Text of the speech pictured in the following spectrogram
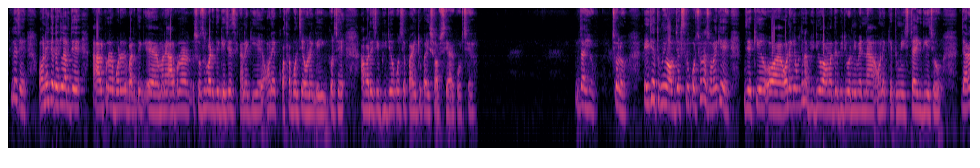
ঠিক আছে? অনেকে দেখলাম যে আলপনার বোনের বাড়িতে মানে আলপনার শ্বশুর বাড়িতে গেছে সেখানে গিয়ে অনেক কথা বলছে, অনেক ই করছে, আবার দেখছি ভিডিও করছে, পাই টু পাই সব শেয়ার করছে। যাই হোক, চলো। এই যে তুমি অবজেকশন করছ না সবাইকে, যে কেউ অনেকে বলছে না ভিডিও আমাদের ভিডিও নেবেন না, অনেককে তুমি স্ট্রাইক দিয়েছ। যারা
